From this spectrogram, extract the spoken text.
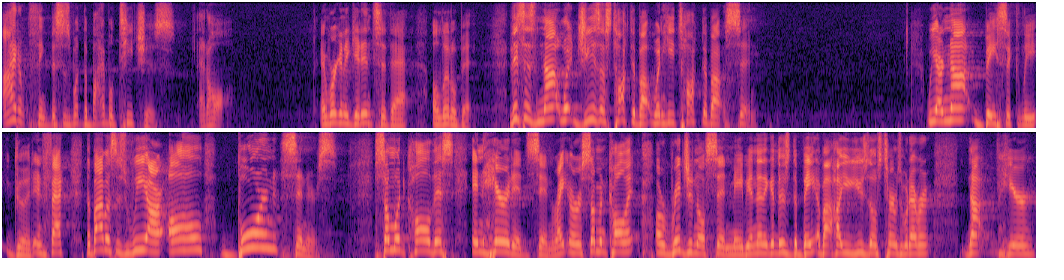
I don't think this is what the Bible teaches at all. And we're going to get into that a little bit. This is not what Jesus talked about when he talked about sin. We are not basically good. In fact, the Bible says we are all born sinners. Some would call this inherited sin, right? Or some would call it original sin, maybe. And then again, there's debate about how you use those terms, whatever. Not here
